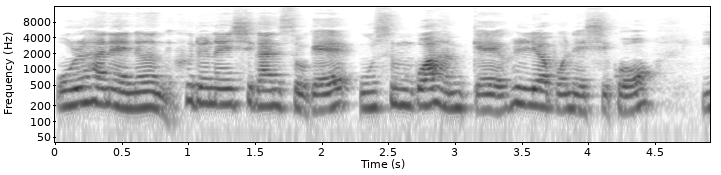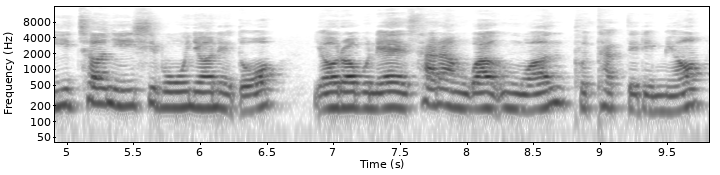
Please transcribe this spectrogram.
올 한 해는 흐르는 시간 속에 웃음과 함께 흘려보내시고 2025년에도 여러분의 사랑과 응원 부탁드리며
